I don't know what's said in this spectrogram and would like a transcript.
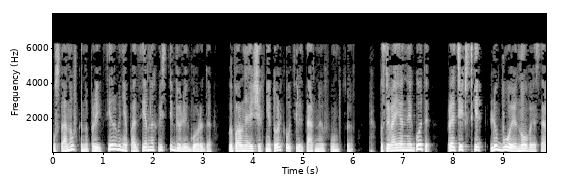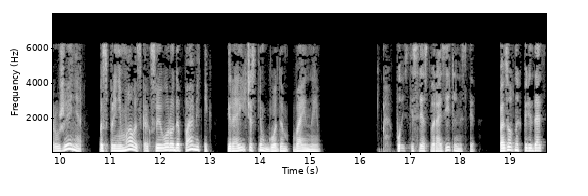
установка на проектирование подземных вестибюлей города, выполняющих не только утилитарную функцию. В послевоенные годы Практически любое новое сооружение воспринималось как своего рода памятник героическим годам войны. Поиски средств выразительности, способных передать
